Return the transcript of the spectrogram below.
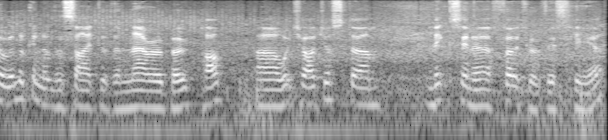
So we're looking at the site of the Narrow Boat Pub, uh, which are just um, mix in a photo of this here.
